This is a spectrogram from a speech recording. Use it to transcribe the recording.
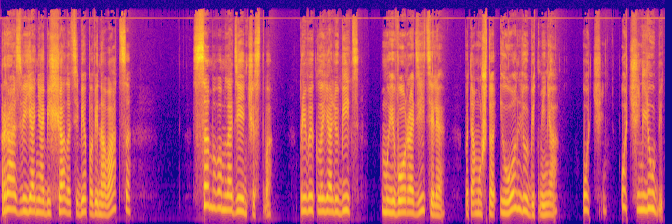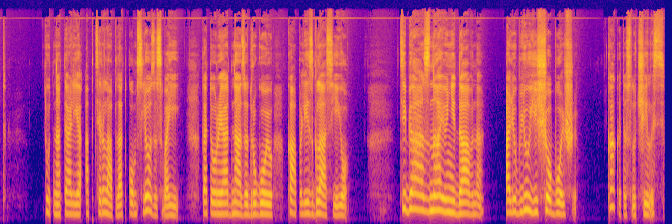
Разве я не обещала тебе повиноваться? С самого младенчества привыкла я любить моего родителя, потому что и он любит меня. Очень, очень любит. Тут Наталья обтерла платком слезы свои, которые одна за другою капали из глаз ее. Тебя знаю недавно, а люблю еще больше. Как это случилось?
